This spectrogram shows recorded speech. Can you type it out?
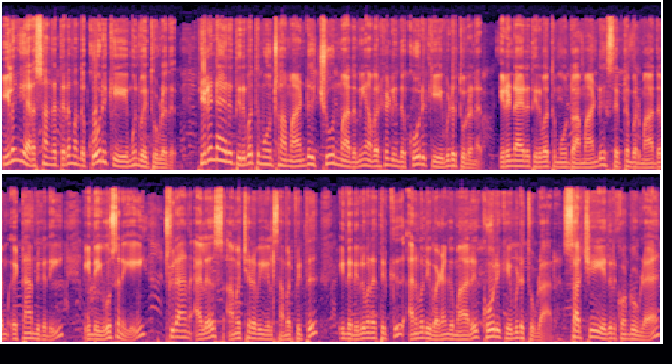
இலங்கை அரசாங்கத்திடம் அந்த கோரிக்கையை முன்வைத்துள்ளது. இரண்டாயிரத்தி இருபத்தி மூன்றாம் ஆண்டு ஜூன் மாதமே அவர்கள் இந்த கோரிக்கையை விடுத்துள்ளனர். இரண்டாயிரத்தி இருபத்தி மூன்றாம் ஆண்டு செப்டம்பர் மாதம் எட்டாம் தேதி இந்த யோசனையை சுரான் அலஸ் அமைச்சரவையில் சமர்ப்பித்து இந்த நிறுவனத்திற்கு அனுமதி வழங்குமாறு கோரிக்கை விடுத்துள்ளார். சர்ச்சையை எதிர்கொண்டுள்ள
